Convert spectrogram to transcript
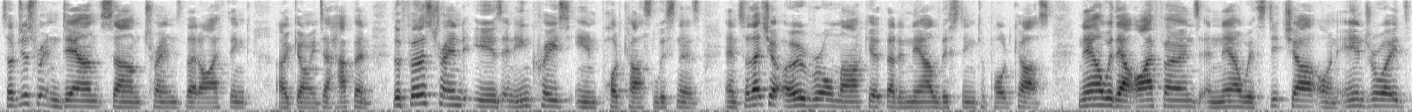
So I've just written down some trends that I think are going to happen. The first trend is an increase in podcast listeners. And so that's your overall market that are now listening to podcasts. Now with our iPhones and now with Stitcher on Androids,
